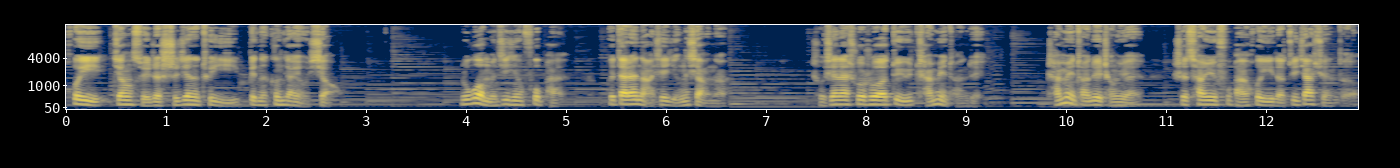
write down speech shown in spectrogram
会议将随着时间的推移变得更加有效。如果我们进行复盘，会带来哪些影响呢？首先来说说对于产品团队，产品团队成员是参与复盘会议的最佳选择，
